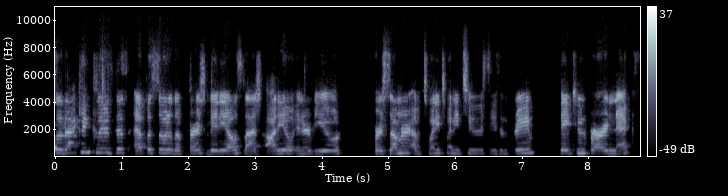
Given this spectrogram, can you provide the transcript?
So that concludes this episode of the first video slash audio interview for summer of 2022 season three. Stay tuned for our next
